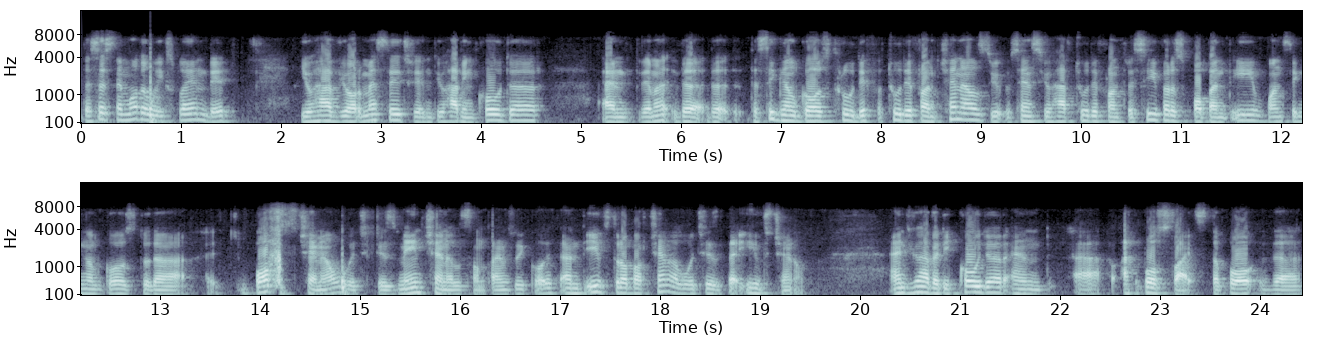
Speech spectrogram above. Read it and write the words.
The system model, we explained it. You have your message and you have encoder and the, the, the, the signal goes through diff two different channels. You, since you have two different receivers, Bob and Eve, one signal goes to the Bob's channel, which is main channel, sometimes we call it, and eavesdropper channel, which is the Eve's channel. And you have a decoder and uh, at both sides, the, the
